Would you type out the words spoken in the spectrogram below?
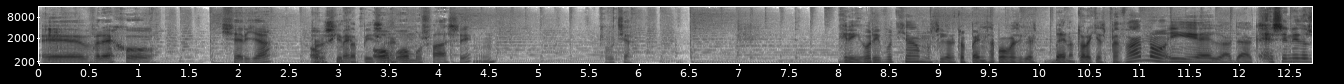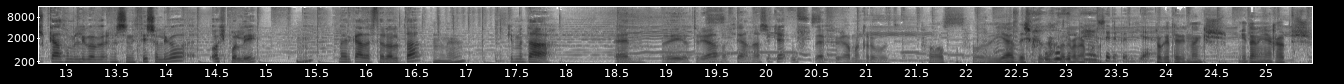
Ε, βρέχω χέρια. Πρόσχε, με- θα πεις, ω- ε. Όμως φάση. Μμ. Και βουτιά. Γρήγορη βουτιά όμως, δηλαδή το παίρνεις απόφαση, λες μπαίνω τώρα και ας πεθάνω ή έλα, εντάξει. Ε, Συνήθως κάθομαι λίγο να συνηθίσω λίγο. Όχι πολύ. Μμ. Μερικά δευτερόλεπτα. Ναι. Και μετά. Ένα, δύο, τρία, βαθιά ανάσα και ουφ, έφυγα μακροβούτι. Πω, πω, πω, παιδιά, δύσκολα αυτά Εγώ τα δεν πράγματα. πιέζει, ρε παιδιά. Το Κατερινάκι σου ήταν η αγάπη σου.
